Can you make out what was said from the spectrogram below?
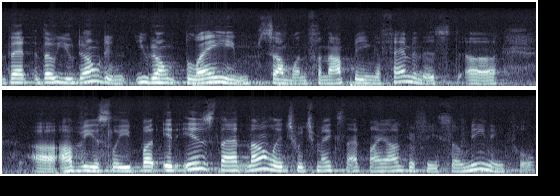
that though you don't in, you don't blame someone for not being a feminist, uh, uh, obviously, but it is that knowledge which makes that biography so meaningful.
